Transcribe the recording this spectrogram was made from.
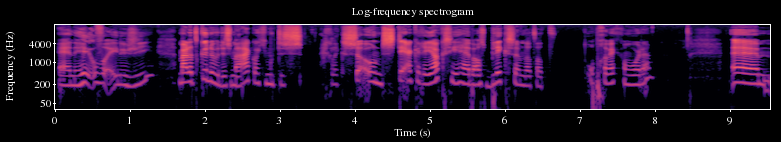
en heel veel energie. Maar dat kunnen we dus maken, want je moet dus eigenlijk zo'n sterke reactie hebben als bliksem dat dat opgewekt kan worden. Ehm,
